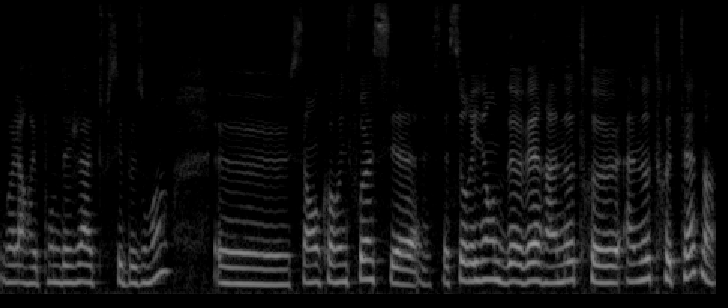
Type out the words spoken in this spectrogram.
voilà répondre déjà à tous ces besoins. Euh, ça encore une fois, ça, s'oriente vers un autre, un autre thème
